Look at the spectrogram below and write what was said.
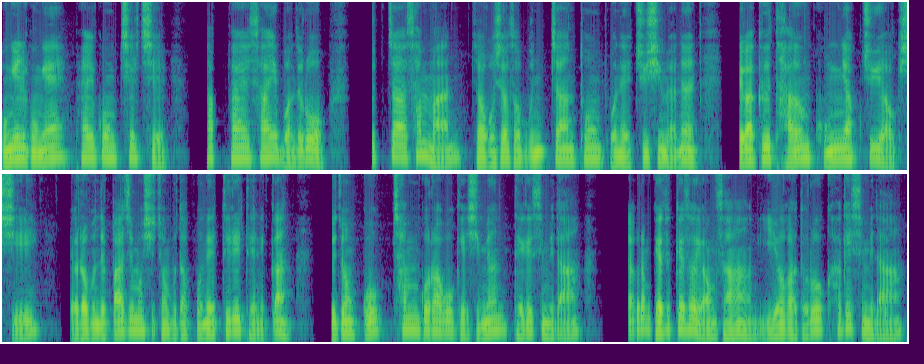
010-8077-4842번으로 숫자 3만 적으셔서 문자 한 통 보내주시면은 제가 그 다음 공략주 역시 여러분들 빠짐없이 전부 다 보내드릴 테니까 그 점 꼭 참고를 하고 계시면 되겠습니다. 자, 그럼 계속해서 영상 이어가도록 하겠습니다.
